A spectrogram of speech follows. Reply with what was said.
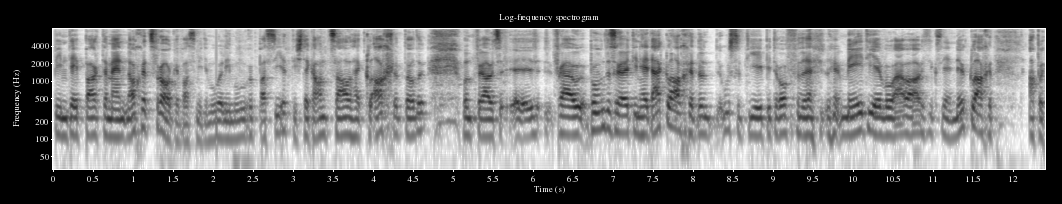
beim Departement nachzufragen, was mit dem Uli Maurer passiert ist. Der ganze Saal hat gelacht, oder? Und Frau, äh, Frau Bundesrätin hat auch gelacht und außer die betroffenen Medien, die auch alles haben, nicht gelacht. Aber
